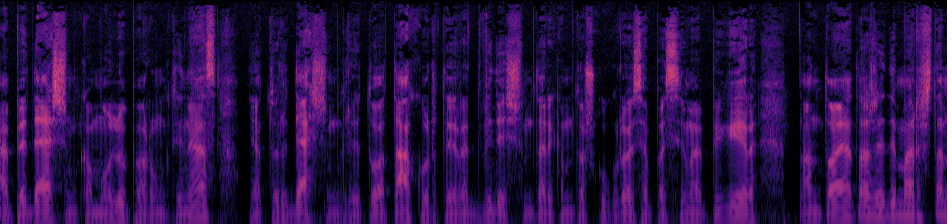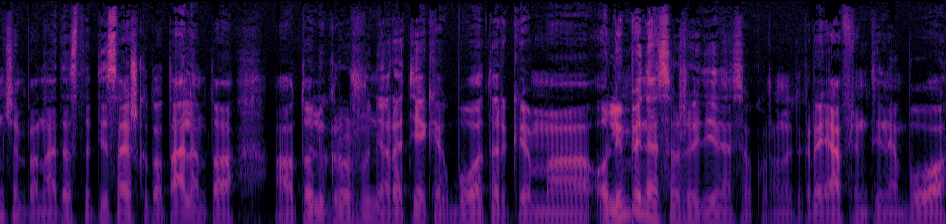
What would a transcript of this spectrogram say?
apie 10 kamolių per rungtynes, jie turi 10 greitų atakų ir tai yra 20, tarkim, taškų, kuriuos jie pasima pigiai. Ir antoje tą žaidimą ir šitam čempionate statys, aišku, to talento toli gražu nėra tiek, kiek buvo, tarkim, olimpinėse žaidynėse, kur nu, tikrai JAV rinktinė buvo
